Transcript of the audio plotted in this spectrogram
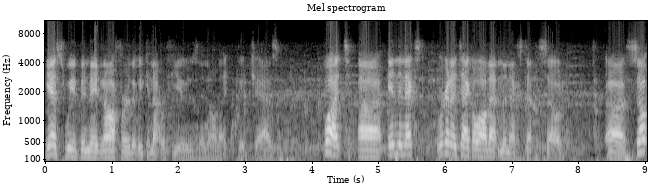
Yes, we have been made an offer that we cannot refuse and all that good jazz. But, uh, in the next, we're going to tackle all that in the next episode. Uh, so,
